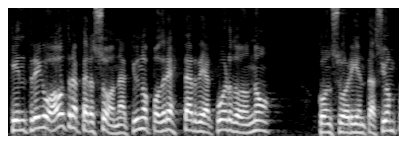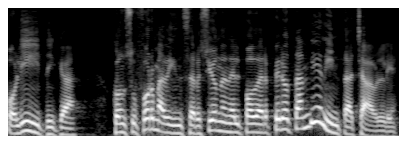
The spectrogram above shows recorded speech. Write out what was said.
que entregó a otra persona que uno podrá estar de acuerdo o no con su orientación política, con su forma de inserción en el poder, pero también intachable,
